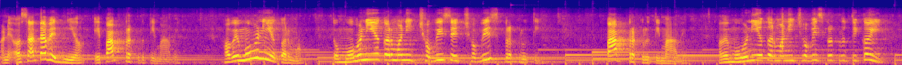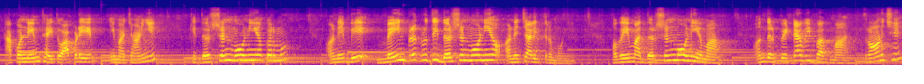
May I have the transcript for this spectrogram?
અને અસાતા વેદનીય એ પાપ પ્રકૃતિમાં આવે. હવે મોહનીય કર્મ, તો મોહનીય કર્મની છવ્વીસે છવ્વીસ પ્રકૃતિ પાપ પ્રકૃતિમાં આવે. હવે મોહનીય કર્મની છવ્વીસ પ્રકૃતિ કઈ? આપણને એમ થાય તો આપણે એમાં જાણીએ કે દર્શન મોહનીય કર્મ અને બે મેઇન પ્રકૃતિ દર્શન મોહનીય અને ચારિત્ર મોહનીય. હવે એમાં દર્શન મોહનીયમાં અંદર પેટા વિભાગમાં ત્રણ છે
